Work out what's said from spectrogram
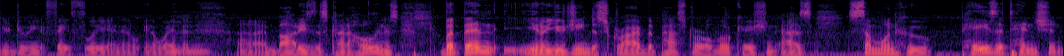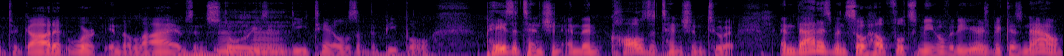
you're doing it faithfully and in a, in a way that mm-hmm. uh, embodies this kind of holiness. But then, you know, Eugene described the pastoral vocation as someone who pays attention to God at work in the lives and stories and mm-hmm. details of the people, pays attention and then calls attention to it. And that has been so helpful to me over the years because now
